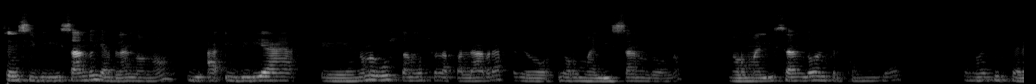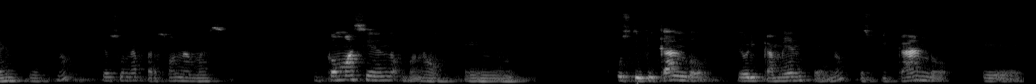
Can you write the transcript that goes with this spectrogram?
sensibilizando y hablando, ¿no? Y, ah, y diría, eh, no me gusta mucho la palabra, pero normalizando, ¿no? Normalizando, entre comillas, que no es diferente, ¿no? Que es una persona más. ¿Y cómo haciendo? Bueno, en, justificando teóricamente, ¿no? Explicando que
